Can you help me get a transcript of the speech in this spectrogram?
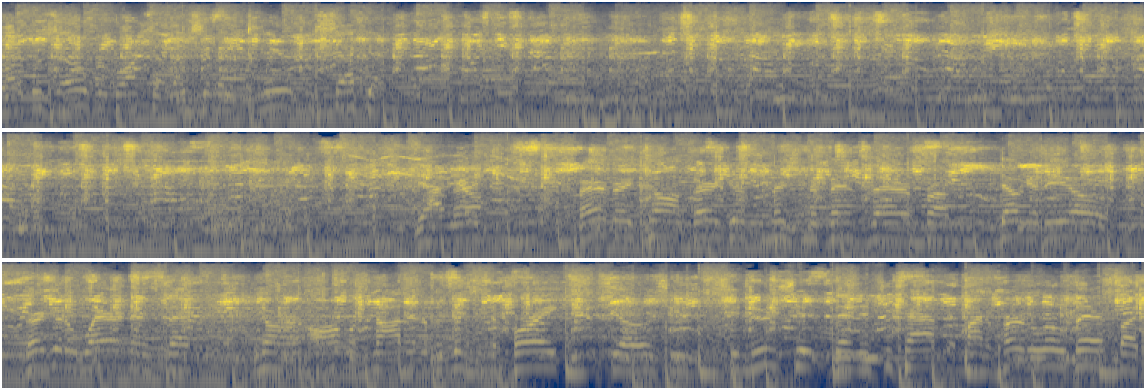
Leg was over. Watch that gonna be cleared in a second. Yeah, very, very, very tough. Very good submission defense there from Delgadillo. Very good awareness that you know her arm was not in a position to break. So she she knew she, that if she tapped, it might have hurt a little bit, but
